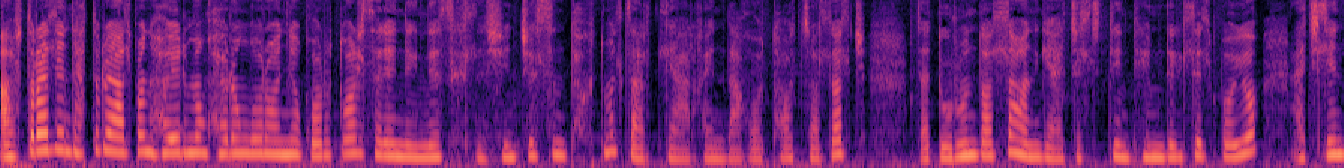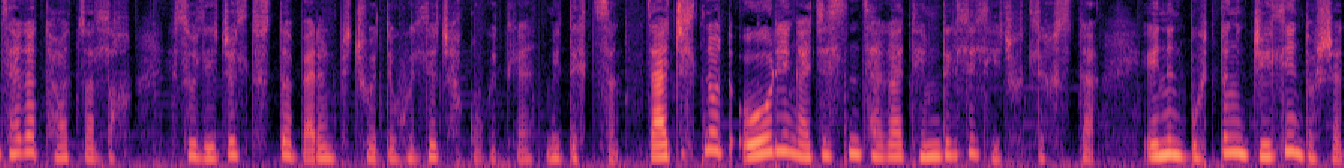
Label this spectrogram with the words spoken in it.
Австралийн татварын алба нь 2023 оны 3 дугаар сарын 1-ээс эхлэн шинжилсэн тогтмол зардлын аргын дагуу тооцоололж за 4-7 хоногийн ажилчдын тэмдэглэл буюу ажлын цагаа тооцоолох эсвэл ижил төстэй баримт бичгүүдийг хүлээж авахгүй гэдгээ мэдэгдсэн. За ажилтнууд өөрийн ажилласан цагаа тэмдэглэл хийж хөтлөх ёстой. Энэ нь бүтэн жилийн туршид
